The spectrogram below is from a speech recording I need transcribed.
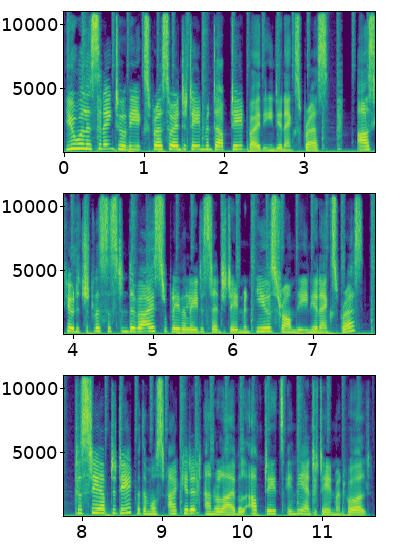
You were listening to the Expresso Entertainment Update by the Indian Express. Ask your digital assistant device to play the latest entertainment news from the Indian Express to stay up to date with the most accurate and reliable updates in the entertainment world.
